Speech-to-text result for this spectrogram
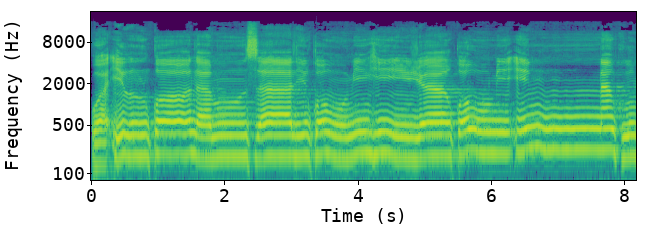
وإذ قال موسى لقومه يا قوم إنكم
